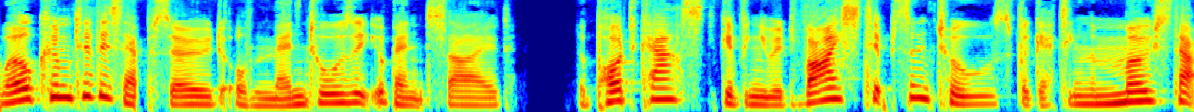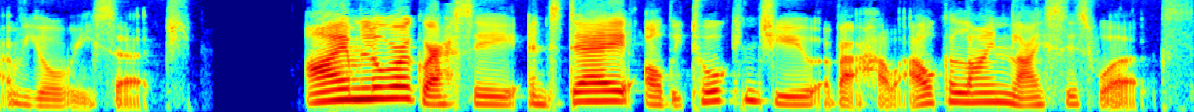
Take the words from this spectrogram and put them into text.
Welcome to this episode of Mentors at Your Benchside, the podcast giving you advice, tips, and tools for getting the most out of your research. I'm Laura Grassi, and today I'll be talking to you about how alkaline lysis works.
